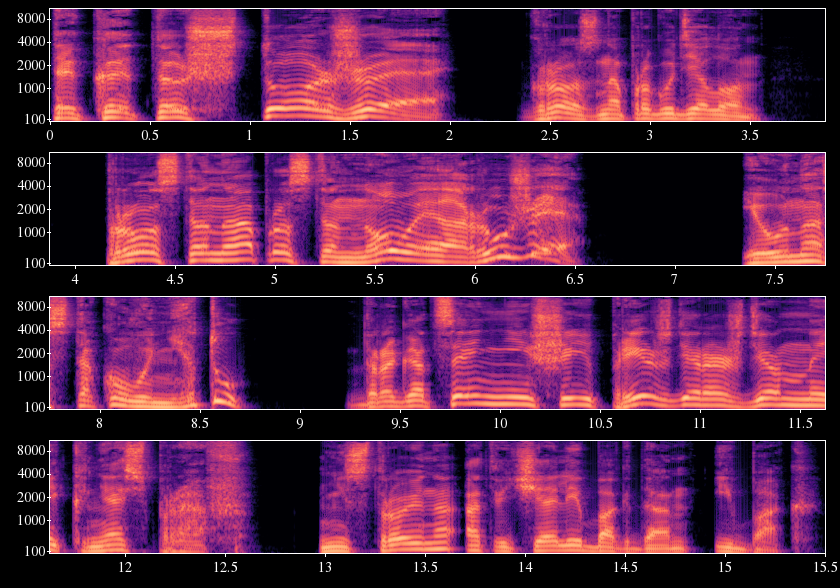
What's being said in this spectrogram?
«Так это что же?» — грозно прогудел он. «Просто-напросто новое оружие? И у нас такого нету?» «Драгоценнейший прежде рожденный князь прав», — нестройно отвечали Богдан и Бак.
